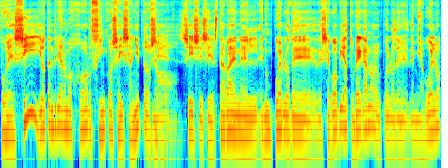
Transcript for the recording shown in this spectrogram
Pues sí, yo tendría a lo mejor cinco o seis añitos. Eh, sí, sí, sí. Estaba en, el, en un pueblo de, Segovia, Turégano, un pueblo de, mi abuelo,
